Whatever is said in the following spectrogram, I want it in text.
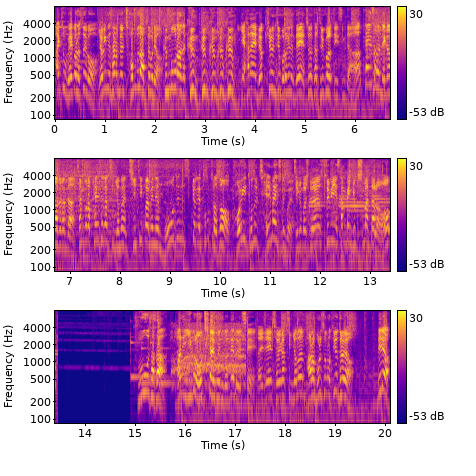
아니 또 왜 걸렸어 이거? 여기 있는 사람들 전부 다 없애버려. 금 먹으러 가자. 금 금 금 금금. 이게 하나에 몇 킬로인지 모르겠는데 저는 다 들고 갈 수 있습니다. 펜서는 내가 가져간다. 참고로 펜서 같은 경우는 GT5에는 모든 습격을 통틀어서 거의 돈을 제일 많이 주는 거예요. 지금 보시면 수입이 360만 달러. 9544 아니 이걸 어떻게 알고 있는 건데 도대체? 자 이제 저희 같은 경우는 바로 물속으로 뛰어들어요. 내려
